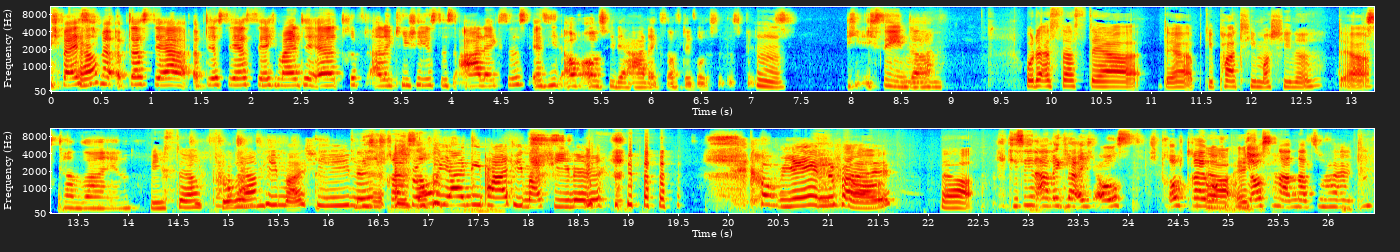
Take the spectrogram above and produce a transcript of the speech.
Ich weiß Ja. nicht mehr, ob das der, ob das der ist, der ich meinte, er trifft alle Klischees des Alexes. Er sieht auch aus wie der Alex auf der Größe des Bildes. Ich, ich sehe ihn da. Hm. Oder ist das der, der, die Partymaschine? Der, Das kann sein. wie hieß der? Florian? Partymaschine. Die Frage ist auch- Florian, die Partymaschine. Auf jeden Fall. Ja, Die sehen alle gleich aus. Ich brauche drei Wochen, Ja, um die auseinanderzuhalten.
